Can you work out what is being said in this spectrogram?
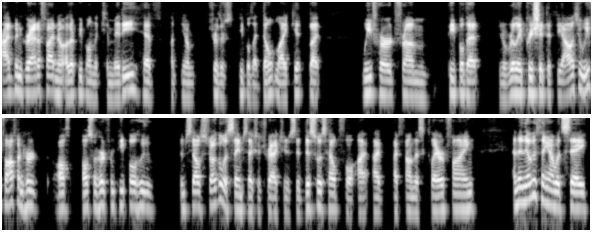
have been gratified. I know other people on the committee have, uh, you know, I'm sure there's people that don't like it, but we've heard from people that you know really appreciate the theology. We've often heard also heard from people who themselves struggle with same-sex attraction who said this was helpful. I, I, I found this clarifying. And then the other thing I would say,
